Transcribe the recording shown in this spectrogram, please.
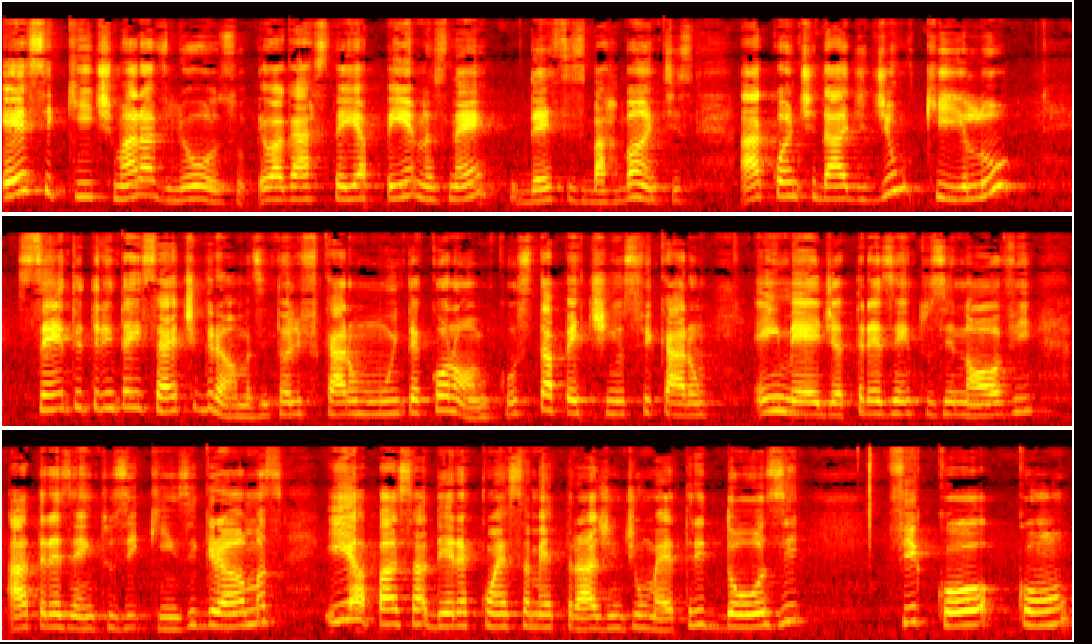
Esse kit maravilhoso, eu gastei apenas, né, desses barbantes, a quantidade de 1 quilo 137 gramas, então eles ficaram muito econômicos. Os tapetinhos ficaram em média 309 a 315 gramas e a passadeira com essa metragem de 1,12m ficou com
